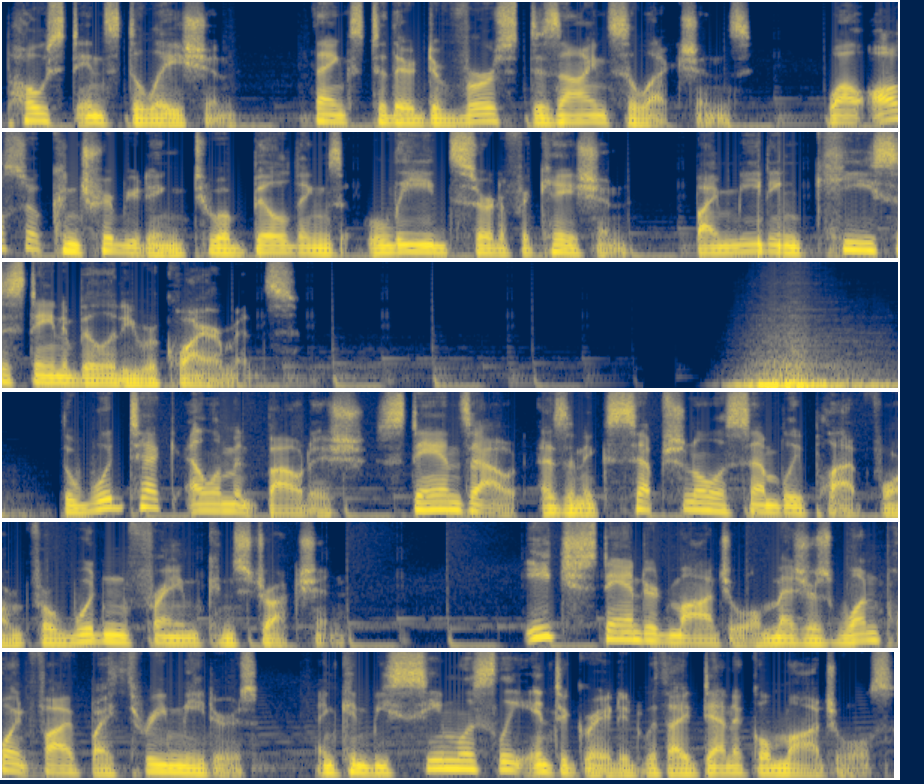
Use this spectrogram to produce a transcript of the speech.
post-installation, thanks to their diverse design selections, while also contributing to a building's LEED certification by meeting key sustainability requirements. The Woodtech Element Bautisch stands out as an exceptional assembly platform for wooden frame construction. Each standard module measures 1.5 by 3 meters and can be seamlessly integrated with identical modules,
